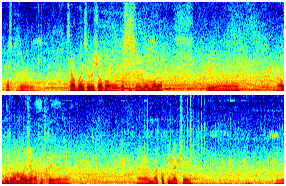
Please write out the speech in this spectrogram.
Je pense que c'est la bonne solution dans, ces moments-là. Et euh, au bout d'un moment, j'ai rencontré euh, euh, ma copine actuelle. Et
